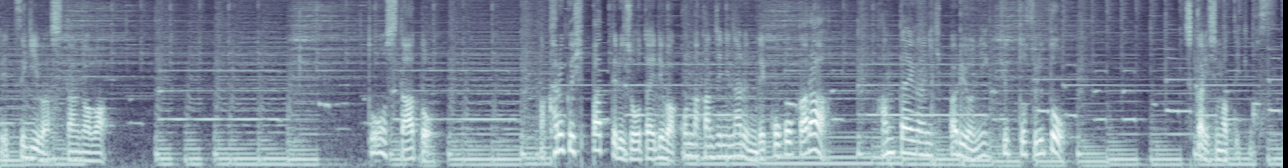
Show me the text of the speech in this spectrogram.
で次は下側。通した後、まあ、軽く引っ張ってる状態ではこんな感じになるんでここから反対側に引っ張るようにキュッとするとしっかり締まっていきます。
